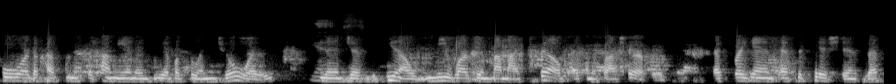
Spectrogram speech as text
for the customers to come in and be able to enjoy yes. than just, you know, me working by myself as a massage therapist. Let's bring in estheticians. Let's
